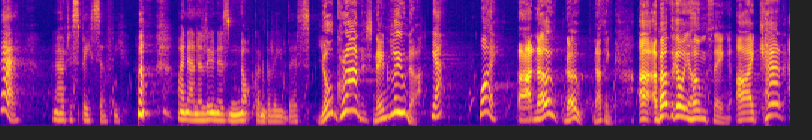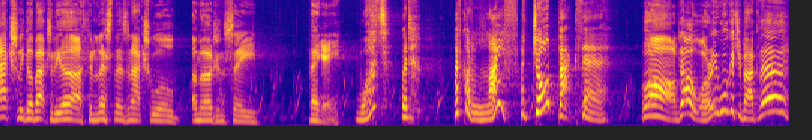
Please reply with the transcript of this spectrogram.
There. An outer space selfie. My Nana Luna's not going to believe this. Your gran is named Luna. Yeah? Why? Uh, no, no, nothing. Uh, about the going home thing, I can't actually go back to the Earth unless there's an actual emergency thingy. What? But I've got a life, a job back there. Oh, don't worry, we'll get you back there.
